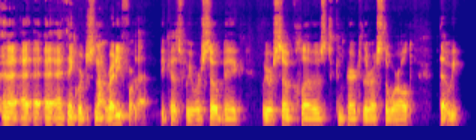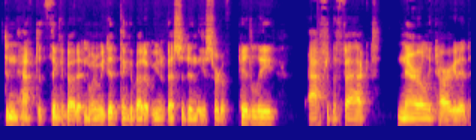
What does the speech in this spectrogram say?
And I, I, I, think we're just not ready for that because we were so big, we were so closed compared to the rest of the world that we didn't have to think about it. And when we did think about it, we invested in these sort of piddly, after the fact, narrowly targeted,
